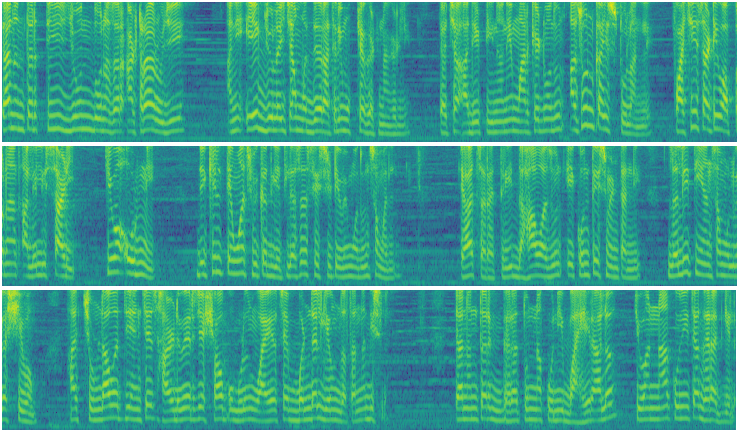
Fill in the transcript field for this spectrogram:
त्यानंतर तीस जून दोन हजार अठरा रोजी आणि एक जुलैच्या मध्यरात्री मुख्य घटना घडली. त्याच्या आधी टीनाने मार्केटमधून अजून काही स्टूल आणले. फाशीसाठी वापरण्यात आलेली साडी किंवा ओढणी देखील तेव्हाच विकत घेतल्याचं सी सी टी व्हीमधून समजलं. त्याच रात्री दहा वाजून एकोणतीस मिनिटांनी ललित यांचा मुलगा शिवम हा चुंडावत यांचेच हार्डवेअरचे शॉप उघडून वायरचे बंडल घेऊन जाताना दिसला. त्यानंतर घरातून ना कोणी बाहेर आलं किंवा ना कोणी त्या घरात गेलं.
